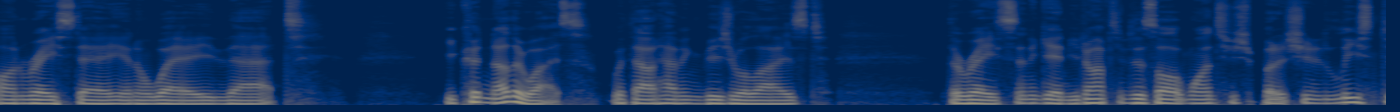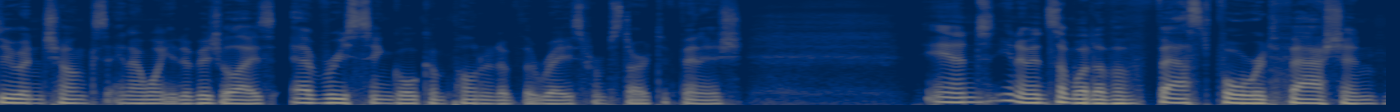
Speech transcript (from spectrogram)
on race day in a way that you couldn't otherwise without having visualized the race. And again, you don't have to do this all at once, you should, but it should at least do in chunks. And I want you to visualize every single component of the race from start to finish. And, you know, in somewhat of a fast forward fashion,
